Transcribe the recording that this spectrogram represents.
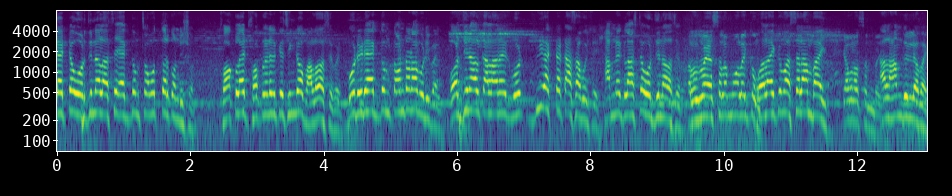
লাইটটা অরিজিনাল আছে একদম চমৎকার কন্ডিশন ফক লাইট ফক লাইটের কেচিংটাও ভালো আছে ভাই। বডিটা একদম টনটনা বডি ভাই। অরিজিনাল কালারের বোর্ড দুই একটা টাচা বইছে সামনে গ্লাসটা অরিজিনাল আছে ভাই। আসসালামু আলাইকুম। ওয়ালাইকুম আসসালাম ভাই। কেমন আছেন ভাই? আলহামদুলিল্লাহ ভাই।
